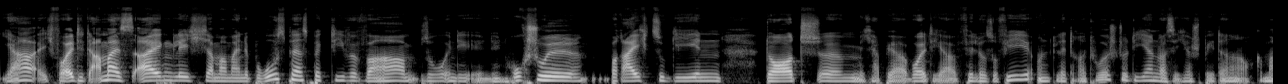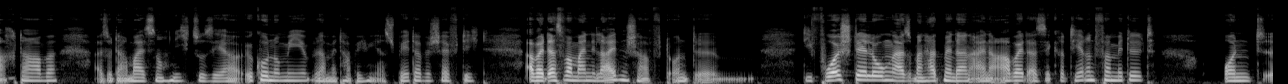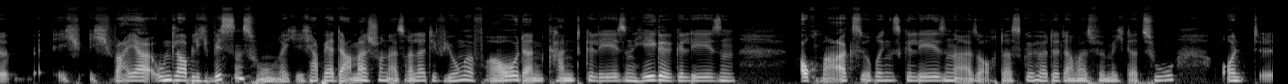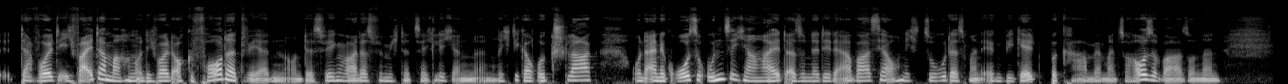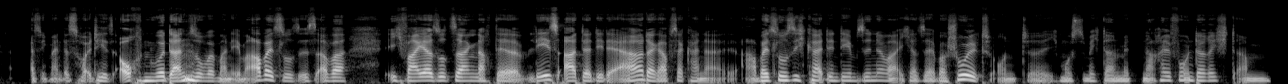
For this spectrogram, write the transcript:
ja, ich wollte damals eigentlich, sag mal, meine Berufsperspektive war, so in, die, in den Hochschulbereich zu gehen. Dort, ähm, ich habe ja, wollte ja Philosophie und Literatur studieren, was ich ja später dann auch gemacht habe. Also damals noch nicht so sehr Ökonomie, damit habe ich mich erst später beschäftigt. Aber das war meine Leidenschaft und ähm, die Vorstellung, also man hat mir dann eine Arbeit als Sekretärin vermittelt und äh, ich, ich war ja unglaublich wissenshungrig. Ich habe ja damals schon als relativ junge Frau dann Kant gelesen, Hegel gelesen, auch Marx übrigens gelesen, also auch das gehörte damals für mich dazu. Und äh, da wollte ich weitermachen und ich wollte auch gefordert werden. Und deswegen war das für mich tatsächlich ein, ein richtiger Rückschlag und eine große Unsicherheit. Also in der DDR war es ja auch nicht so, dass man irgendwie Geld bekam, wenn man zu Hause war, sondern also ich meine, das ist heute jetzt auch nur dann so, wenn man eben arbeitslos ist, aber ich war ja sozusagen nach der Lesart der DDR, da gab es ja keine Arbeitslosigkeit in dem Sinne, war ich ja selber schuld und äh, ich musste mich dann mit Nachhilfeunterricht am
